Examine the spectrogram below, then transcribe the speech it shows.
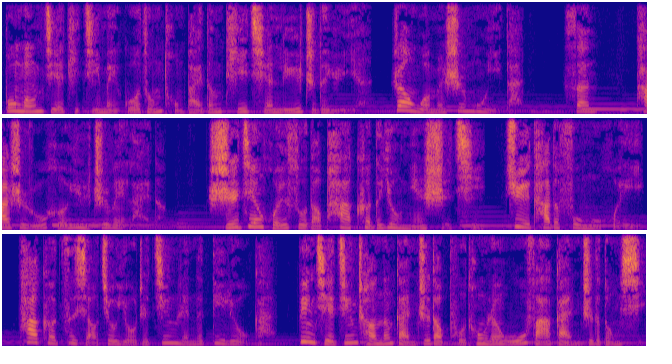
布蒙解体及美国总统拜登提前离职的预言，让我们拭目以待。三，他是如何预知未来的？时间回溯到帕克的幼年时期，据他的父母回忆，帕克自小就有着惊人的第六感。并且经常能感知到普通人无法感知的东西，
